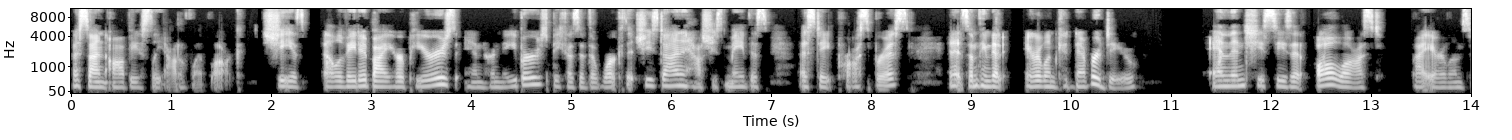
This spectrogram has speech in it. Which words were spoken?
a son obviously out of wedlock. She is elevated by her peers and her neighbors because of the work that she's done and how she's made this estate prosperous. And it's something that Erlend could never do And then she sees it all lost by Erlend's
